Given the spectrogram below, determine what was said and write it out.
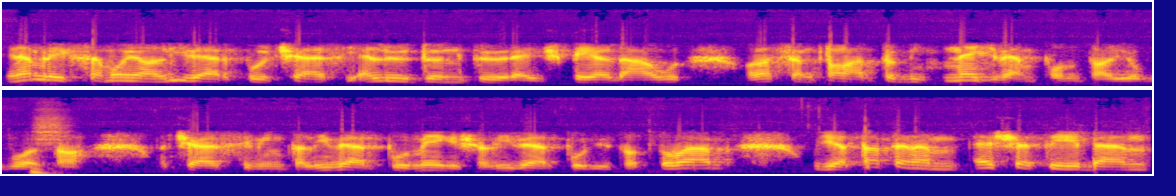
Én emlékszem olyan Liverpool-Chelsea elődöntőre is például, az azt hiszem talán több mint 40 ponttal jobb volt a, a Chelsea, mint a Liverpool, mégis a Liverpool jutott tovább. Ugye a Tottenham esetében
